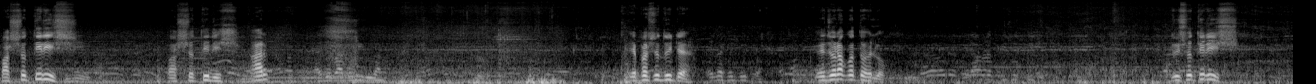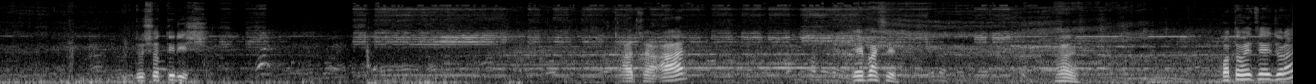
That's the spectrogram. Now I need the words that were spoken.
পাঁচশো তিরিশ। পাঁচশো তিরিশ। আর? এ পাশে দুইটা। এ জোড়া কত হলো? দুশো তিরিশ। দুশো তিরিশ। আচ্ছা আর? এই পাশে। হ্যাঁ। কত হয়েছে এই জোড়া?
